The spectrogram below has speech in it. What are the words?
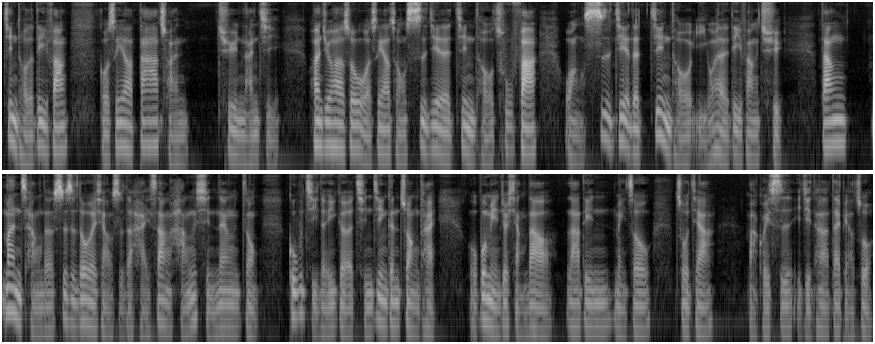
尽头的地方，我是要搭船去南极。换句话说，我是要从世界的尽头出发，往世界的尽头以外的地方去。当漫长的四十多个小时的海上航行那样一种孤寂的一个情境跟状态，我不免就想到拉丁美洲作家马奎斯以及他的代表作《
